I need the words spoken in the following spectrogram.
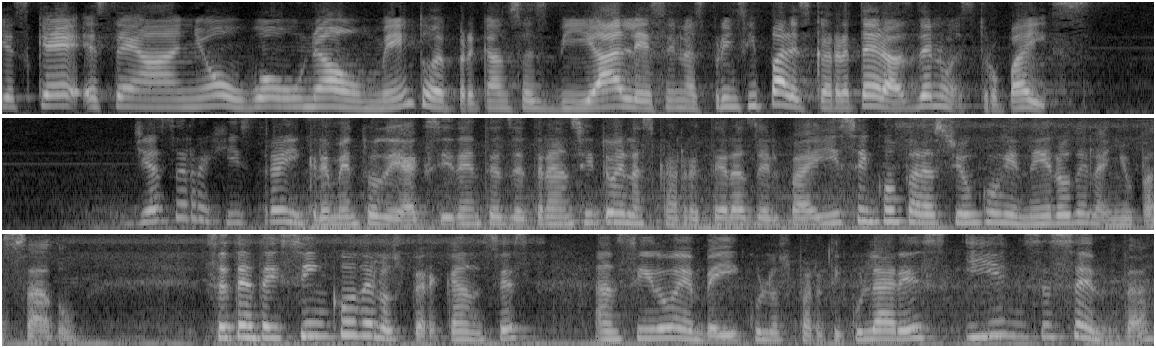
Y es que este año hubo un aumento de percances viales en las principales carreteras de nuestro país. Ya se registra incremento de accidentes de tránsito en las carreteras del país en comparación con enero del año pasado. 75 de los percances han sido en vehículos particulares y en 60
